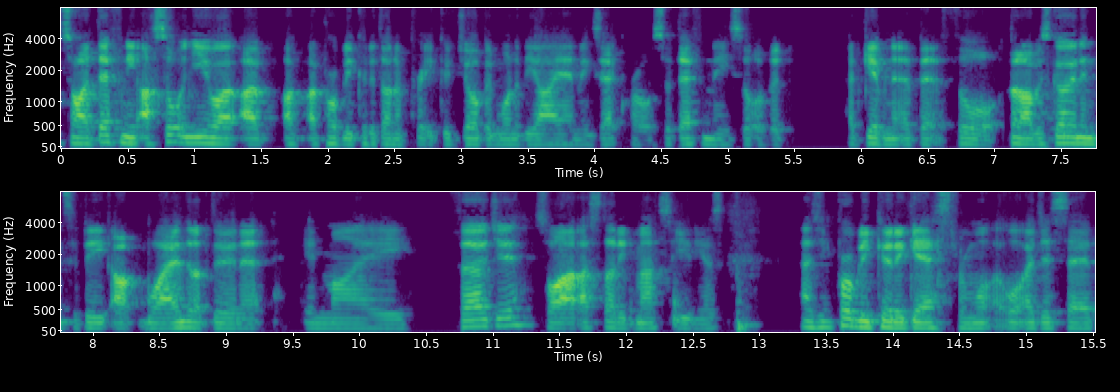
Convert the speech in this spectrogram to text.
So I definitely, I sort of knew I, I, I probably could have done a pretty good job in one of the IM exec roles. So definitely sort of had, had given it a bit of thought. But I was going into be uh, well, I ended up doing it in my third year. So I, I studied maths at uni you probably could have guessed from what, what I just said,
